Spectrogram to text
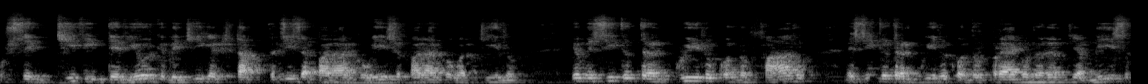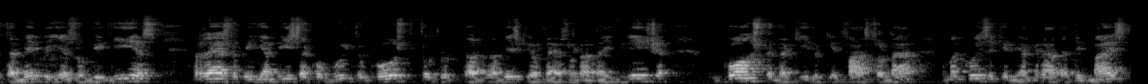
um sentido interior que me diga que está, precisa parar com isso, parar com aquilo. Eu me sinto tranquilo quando falo, me sinto tranquilo quando prego durante a missa, também minhas homilias, rezo minha missa com muito gosto, toda, toda vez que eu rezo lá na igreja, gosto daquilo que faço lá, uma coisa que me agrada demais,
